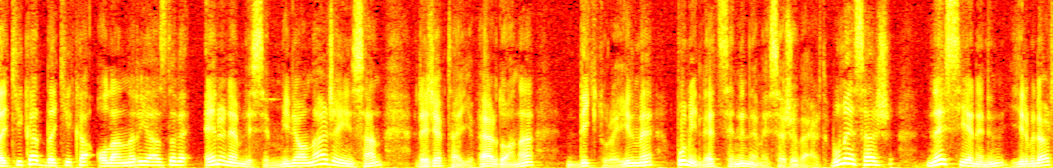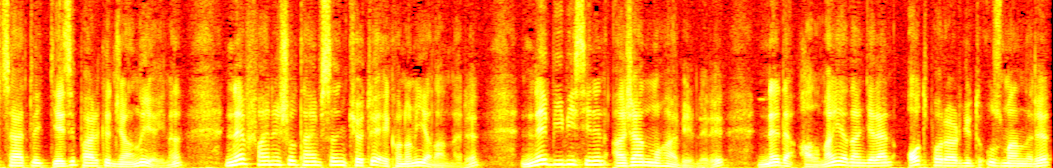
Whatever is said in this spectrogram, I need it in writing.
dakika dakika olanları yazdı ve en önemlisi milyonlarca insan Recep Tayyip Erdoğan'a dik dur eğilme bu millet seninle mesajı verdi. Bu mesaj ne CNN'in 24 saatlik Gezi Parkı canlı yayını, ne Financial Times'ın kötü ekonomi yalanları, ne BBC'nin ajan muhabirleri, ne de Almanya'dan gelen Otpor örgütü uzmanları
